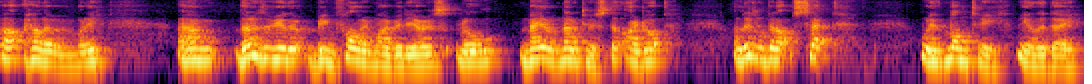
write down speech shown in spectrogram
Well, hello everybody. Um, those of you that have been following my videos will may have noticed that I got a little bit upset with Monty the other day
